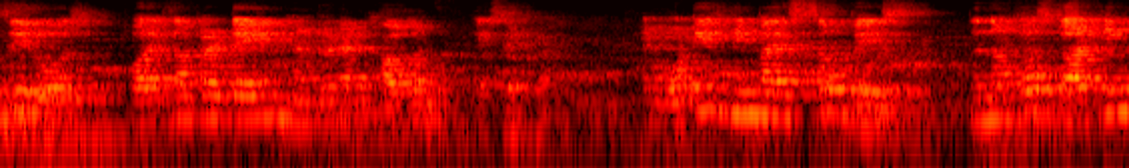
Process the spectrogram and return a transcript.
zeros. For example, 10, 100 and 1000 etc. And what is meant by subbase? The number starting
